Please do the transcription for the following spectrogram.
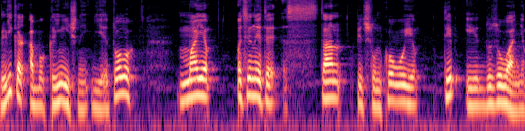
Лікар або клінічний дієтолог має оцінити стан підшлункової тип і дозування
